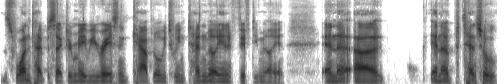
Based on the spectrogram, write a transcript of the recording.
this one type of sector, maybe raising capital between 10 million and 50 million, and uh, uh and a potential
